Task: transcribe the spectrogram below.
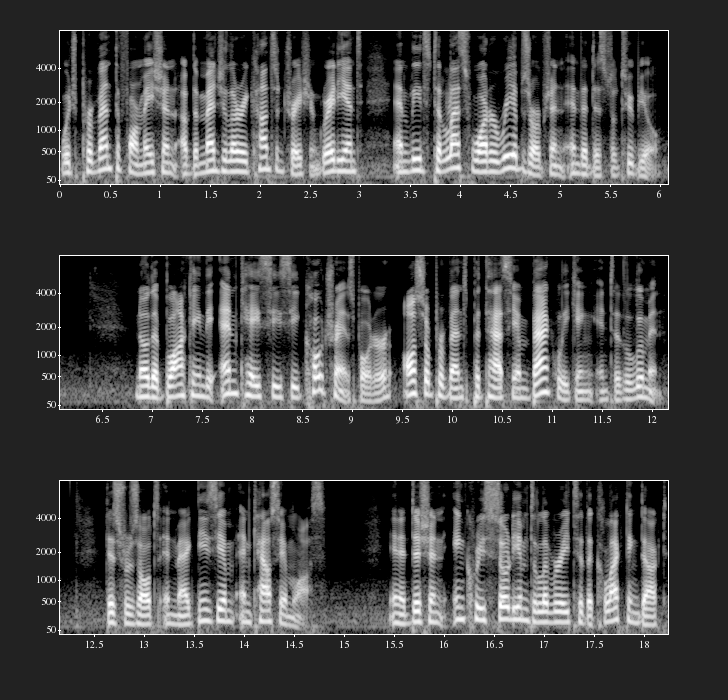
which prevent the formation of the medullary concentration gradient and leads to less water reabsorption in the distal tubule. Know that blocking the NKCC cotransporter also prevents potassium backleaking into the lumen. This results in magnesium and calcium loss. In addition, increased sodium delivery to the collecting duct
